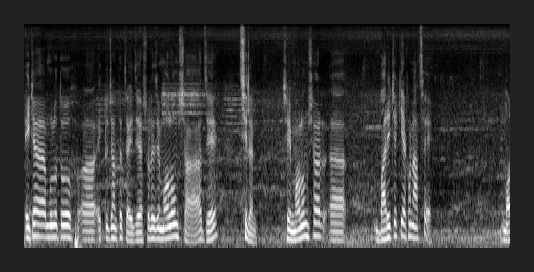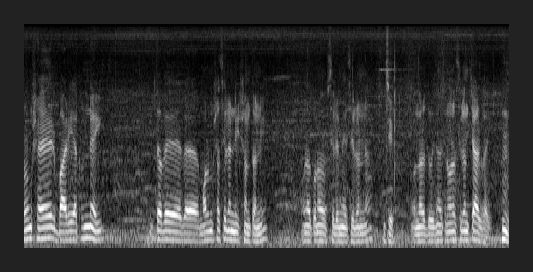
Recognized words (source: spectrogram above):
এইটা মূলত আহ, একটু জানতে চাই যে আসলে যে মলম শাহ যে ছিলেন সেই মলম শাহর আহ, বাড়িটা কি এখন আছে? মলম শাহের বাড়ি এখন নেই তবে আহ, মলম শাহ ছিলেন নিঃসন্তানী। ওনার কোনো ছেলে মেয়ে ছিলেন না। জি। ওনারা দুইজন ছিলেন ওনারা ছিলেন চার ভাই। হুম।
